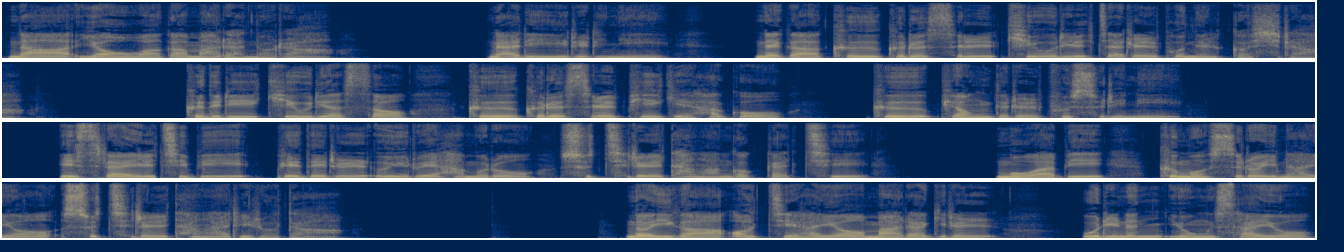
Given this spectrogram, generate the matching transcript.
나 여호와가 말하노라 날이 이르리니 내가 그 그릇을 기울일 자를 보낼 것이라 그들이 기울여서 그 그릇을 비게 하고 그 병들을 부수리니 이스라엘 집이 베델을 의뢰함으로 수치를 당한 것 같이 모압이 그못으로 인하여 수치를 당하리로다. 너희가 어찌하여 말하기를 우리는 용사요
